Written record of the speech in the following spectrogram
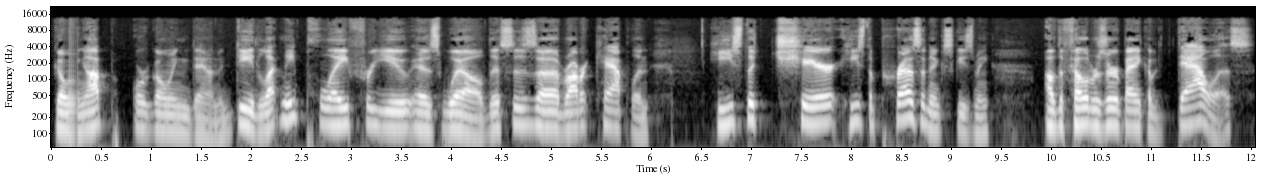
going up or going down. Indeed, let me play for you as well. This is uh, Robert Kaplan. He's the chair, he's the president, excuse me, of the Federal Reserve Bank of Dallas.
